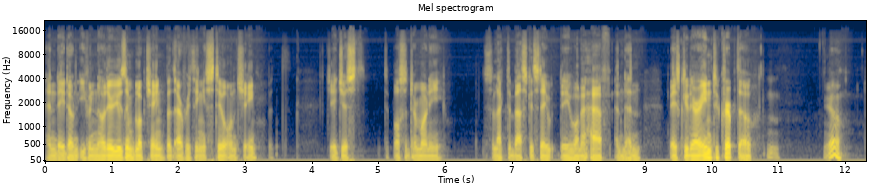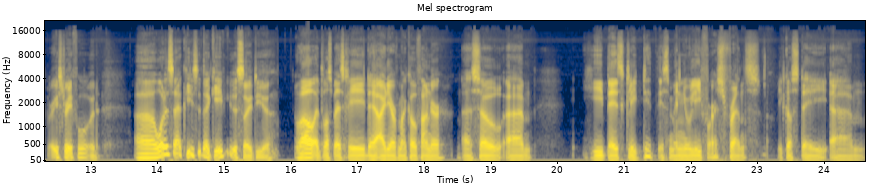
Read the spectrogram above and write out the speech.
and they don't even know they're using blockchain, but everything is still on chain. But they just deposit their money, select the baskets they, they want to have, and then basically they're into crypto. Mm. Yeah, very straightforward. Uh, what exactly is it that gave you this idea? Well, it was basically the idea of my co-founder. Uh, so um, he basically did this manually for his friends because they um,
